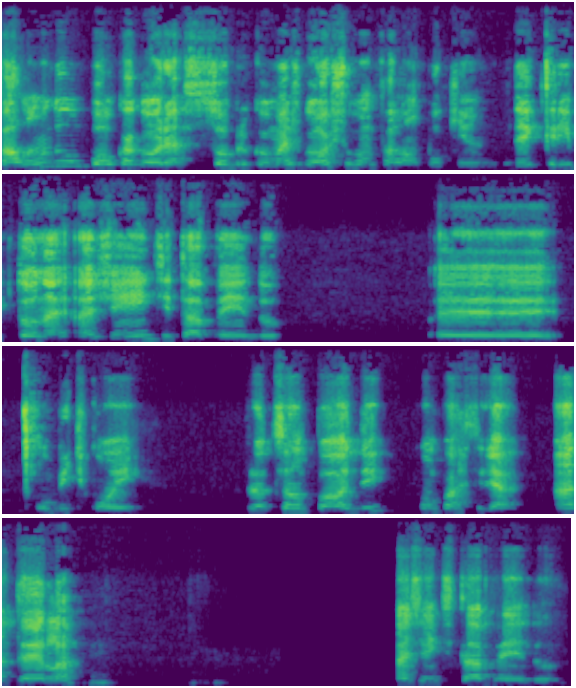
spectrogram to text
falando um pouco agora sobre o que eu mais gosto, vamos falar um pouquinho de cripto, né? A gente está vendo é, o Bitcoin. Produção pode compartilhar a tela a gente está vendo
